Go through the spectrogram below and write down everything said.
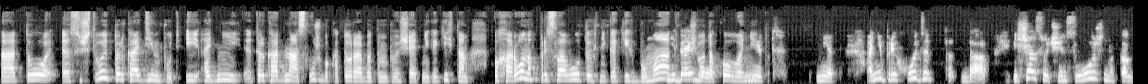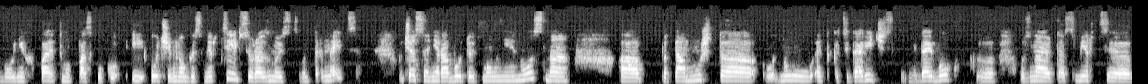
то э, существует только один путь и одни, только одна служба, которая об этом оповещает. Никаких там похоронок пресловутых, никаких бумаг, не ничего бог. такого нет. Нет. Нет, они приходят, да. И сейчас очень сложно, как бы у них, поэтому, поскольку и очень много смертей, все разносится в интернете. Сейчас они работают молниеносно, а, потому что, ну, это категорически, не дай бог, узнают о смерти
